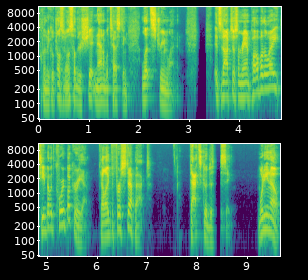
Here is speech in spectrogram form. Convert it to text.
clinical trials and all this other shit in animal testing? Let's streamline it. It's not just from Rand Paul, by the way, teamed up with Cory Booker again, kind of like the First Step Act. That's good to see. What do you know?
